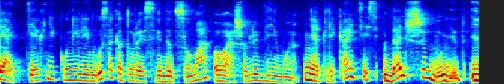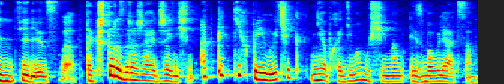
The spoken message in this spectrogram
топ-5 техник кунилингуса, которые сведут с ума вашу любимую. Не отвлекайтесь, дальше будет интересно. Так что раздражает женщин? От каких привычек необходимо мужчинам избавляться?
